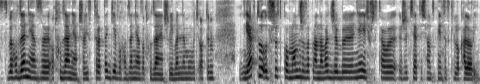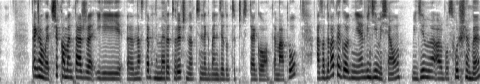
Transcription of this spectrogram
z wychodzenie z odchudzania, czyli strategię wychodzenia z odchudzania, czyli będę mówić o tym, jak to wszystko mądrze zaplanować, żeby nie jeść przez całe życie 1500 kilokalorii. Także mówię, trzy komentarze i e, następny merytoryczny odcinek będzie dotyczyć tego tematu. A za dwa tygodnie widzimy się, widzimy albo słyszymy,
